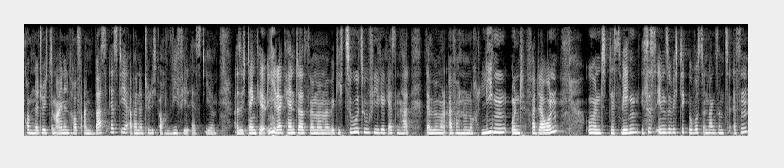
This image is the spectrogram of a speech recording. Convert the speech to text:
Kommt natürlich zum einen drauf an, was esst ihr, aber natürlich auch, wie viel esst ihr. Also ich denke, jeder kennt das, wenn man mal wirklich zu, zu viel gegessen hat, dann will man einfach nur noch liegen und verdauen. Und deswegen ist es eben so wichtig, bewusst und langsam zu essen.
